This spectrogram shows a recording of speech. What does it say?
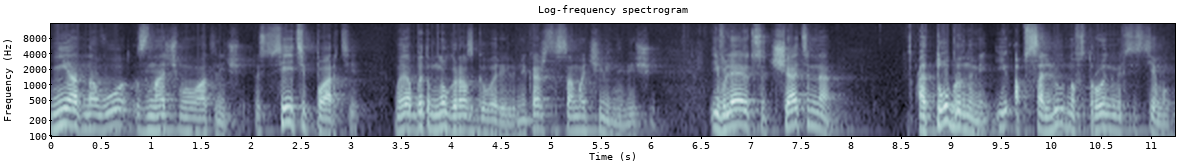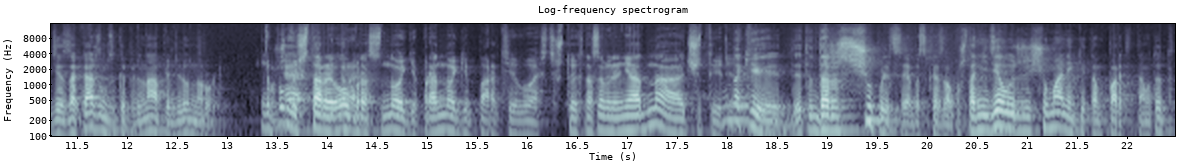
ни одного значимого отличия. То есть все эти партии, мы об этом много раз говорили, мне кажется, самые очевидные вещи, являются тщательно отобранными и абсолютно встроенными в систему, где за каждым закреплена определенная роль. Ну, Включая помнишь старый либеральные. образ ноги, про ноги партии власти, что их на самом деле не одна, а четыре. Ну, такие, это даже щупальца, я бы сказал, потому что они делают же еще маленькие там партии, там вот этот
